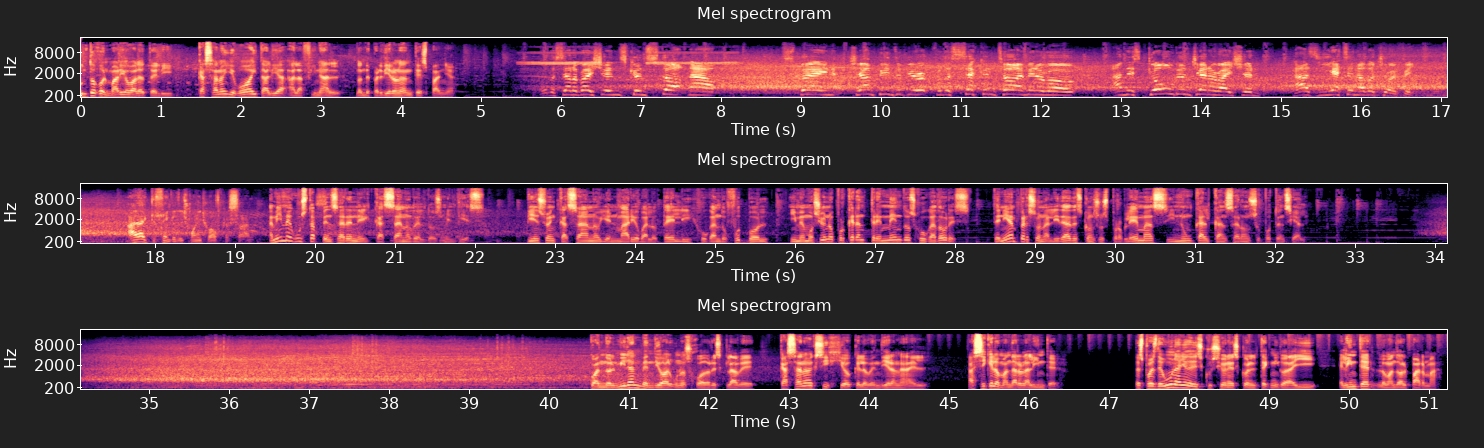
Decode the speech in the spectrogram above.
Junto con Mario Balotelli, Casano llevó a Italia a la final, donde perdieron ante España. Well, the celebrations can start now. Spain, champions of Europe for the second time in a row, and this golden generation has yet another trophy. I like to think of the 2012 Casano. A mí me gusta pensar en el Casano del 2010. Pienso en Casano y en Mario Balotelli jugando fútbol y me emociono porque eran tremendos jugadores. Tenían personalidades con sus problemas y nunca alcanzaron su potencial. Cuando el Milan vendió a algunos jugadores clave, Casano exigió que lo vendieran a él. Así que lo mandaron al Inter. Después de un año de discusiones con el técnico de allí, el Inter lo mandó al Parma.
